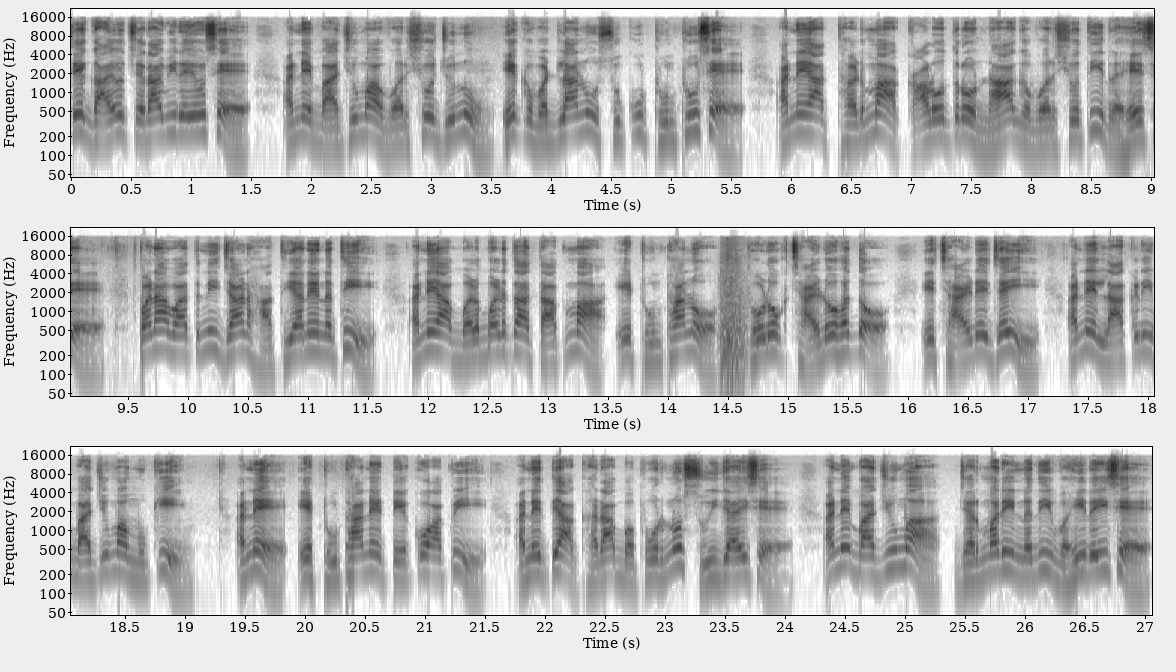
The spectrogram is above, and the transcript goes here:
તે ગાયો ચરાવી રહ્યો છે અને બાજુમાં વર્ષો જૂનું એક વડલાનું સૂકું ઠૂંઠું છે અને આ થડમાં કાળોતરો નાગ વર્ષોથી રહે છે. પણ આ વાતની જાણ હાથિયાને નથી અને આ બળબડતા તાપમાં એ ઠૂંઠાનો થોડોક છાંયડો હતો. એ છાંયડે જઈ અને લાકડી બાજુમાં મૂકી અને એ ઠૂઠાને ટેકો આપી અને ત્યાં ખરાબ બપોરનો સૂઈ જાય છે અને બાજુમાં ઝરમરી નદી વહી રહી છે.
